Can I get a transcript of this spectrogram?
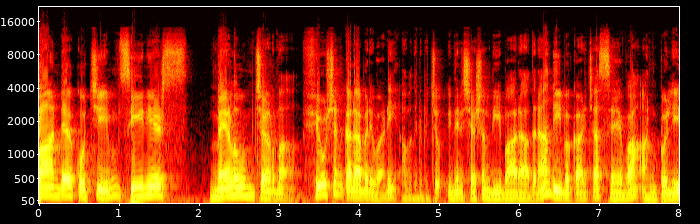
ബാൻഡ് കൊച്ചിയും സീനിയേഴ്സ് മേളവും ചേർന്ന് ഫ്യൂഷൻ കലാപരിപാടി അവതരിപ്പിച്ചു. ഇതിനുശേഷം ദീപാരാധന ദീപക്കാഴ്ച സേവ അൺപൊലി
